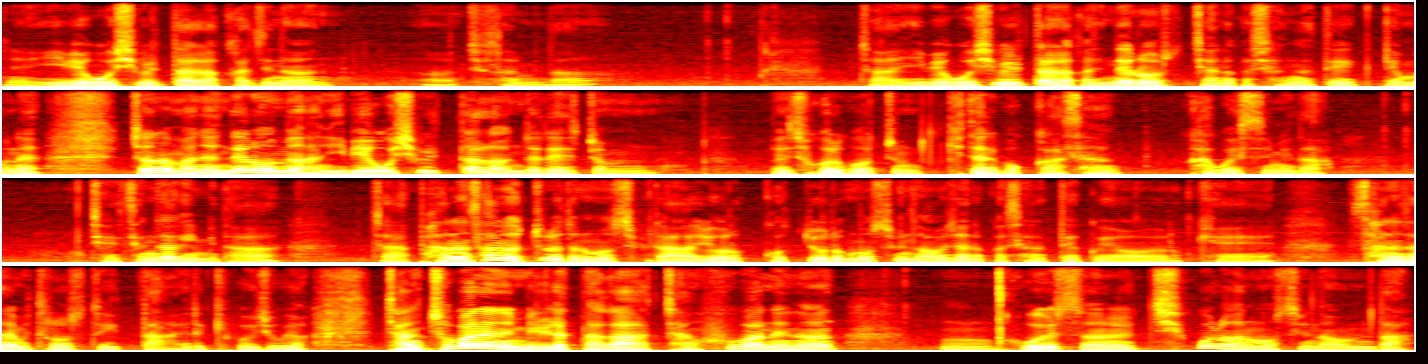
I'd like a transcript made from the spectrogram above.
네, 251달러까지는 어, 죄송합니다. 자 251달러까지 내려오지 않을까 생각되기 때문에 저는 만약 내려오면 한 251달러 언저리에 좀 매수 걸고 좀 기다려 볼까 생각하고 있습니다. 제 생각입니다. 자 파는 사람이 줄어드는 모습이라 요런 요런 모습이 나오지 않을까 생각되고요. 이렇게 사는 사람이 들어올 수도 있다 이렇게 보여지고요. 장 초반에는 밀렸다가 장 후반에는 음, 5일선을 치고 올라가는 모습이 나옵니다.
